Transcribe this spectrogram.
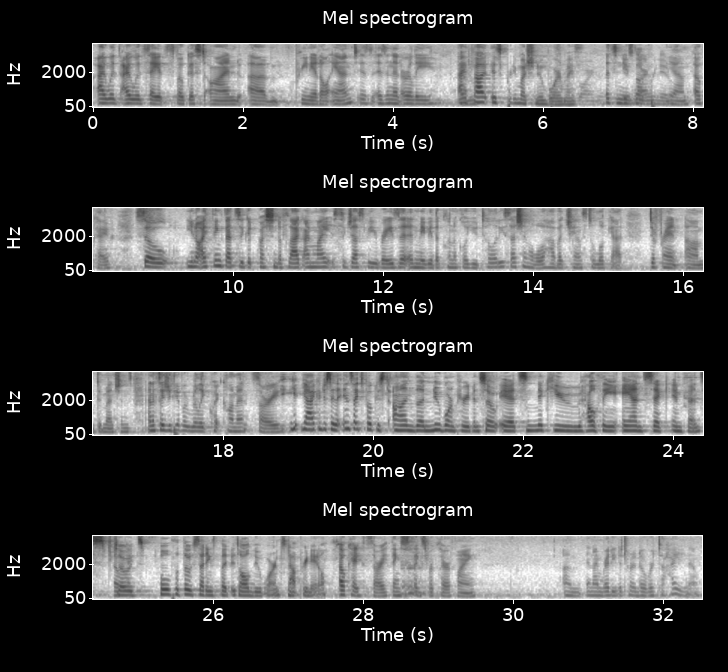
I would I would say it's focused on um, prenatal and is isn't it early? I um, thought it's pretty much newborn. My, It's It's not newborn. prenatal. Yeah. Okay. So you know, I think that's a good question to flag. I might suggest we raise it in maybe the clinical utility session, where we'll have a chance to look at different um, dimensions. Anastasia, do you have a really quick comment? Sorry. Yeah, I can just say that NSIGHT's focused on the newborn period, and so it's NICU healthy and sick infants. So Okay. it's both of those settings, but it's all newborns, not prenatal. Okay. Sorry. Thanks. Thanks for clarifying. Um, and I'm ready to turn it over to Heidi now.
